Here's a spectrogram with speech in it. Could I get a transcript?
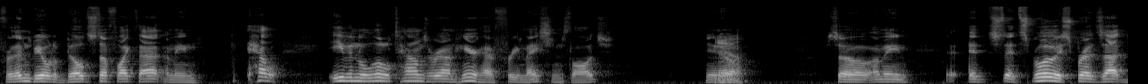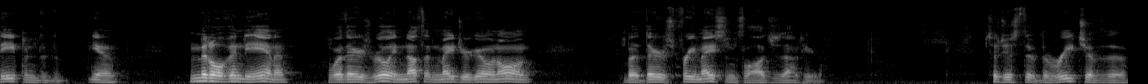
for them to be able to build stuff like that, I mean, hell, even the little towns around here have Freemasons Lodge. You know, Yeah. So I mean, it's it's really spreads that deep into the you know middle of Indiana, where there's really nothing major going on, but there's Freemasons lodges out here. So just the the reach of the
